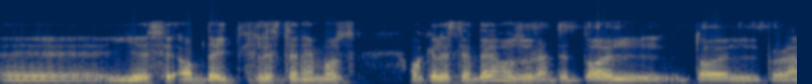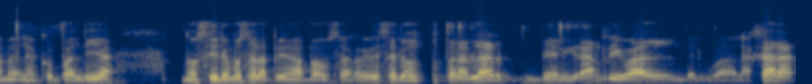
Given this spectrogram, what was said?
y ese update que les tenemos o que les tendremos durante todo el, todo el programa de la Copa al Día, nos iremos a la primera pausa. Regresaremos para hablar del gran rival del Guadalajara,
